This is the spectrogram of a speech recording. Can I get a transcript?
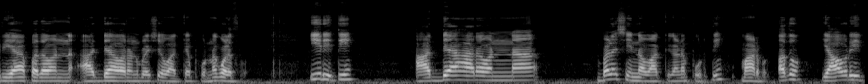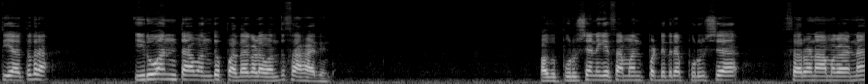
ಕ್ರಿಯಾಪದವನ್ನು ಆದ್ಯಾಹಾರವನ್ನು ಬಳಸಿ ವಾಕ್ಯ ಪೂರ್ಣಗೊಳಿಸ್ಬೋದು ಈ ರೀತಿ ಆದ್ಯಾಹಾರವನ್ನು ಬಳಸಿ ನಾವು ವಾಕ್ಯಗಳನ್ನ ಪೂರ್ತಿ ಮಾಡ್ಬೋದು. ಅದು ಯಾವ ರೀತಿ ಅಂತಂದ್ರೆ ಇರುವಂಥ ಒಂದು ಪದಗಳ ಒಂದು ಸಹಾಯದಿಂದ. ಅದು ಪುರುಷನಿಗೆ ಸಂಬಂಧಪಟ್ಟಿದ್ರೆ ಪುರುಷ ಸರ್ವನಾಮಗಳನ್ನು,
